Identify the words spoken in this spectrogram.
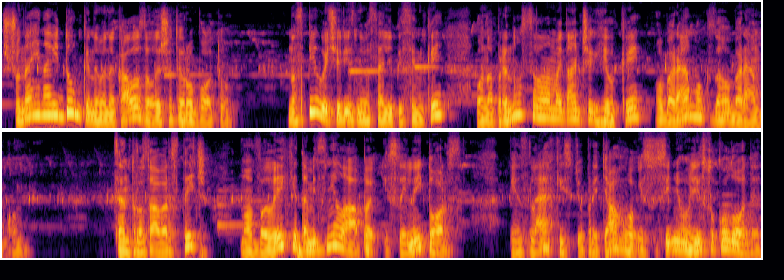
що неї навіть думки не виникало залишити роботу. Наспівуючи різні веселі пісеньки, вона приносила на майданчик гілки оберемок за оберемком. Центрозавр Стич мав великі та міцні лапи і сильний торс. Він з легкістю притягував із сусіднього лісу колоди.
